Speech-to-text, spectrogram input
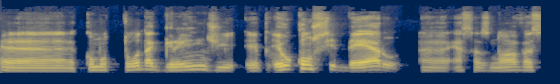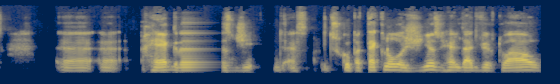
é, como toda grande. Eu considero uh, essas novas regras de, desculpa, tecnologias de realidade virtual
